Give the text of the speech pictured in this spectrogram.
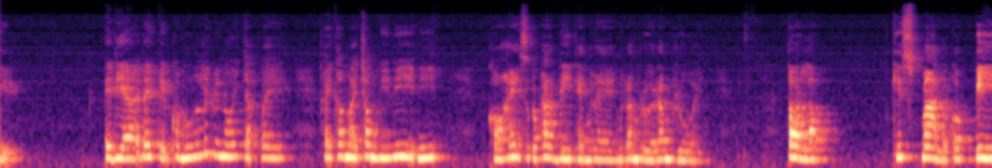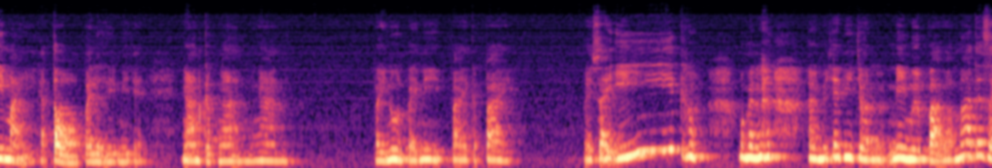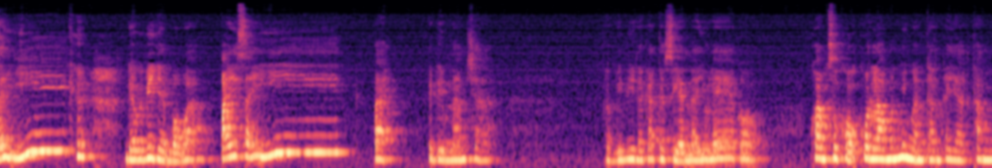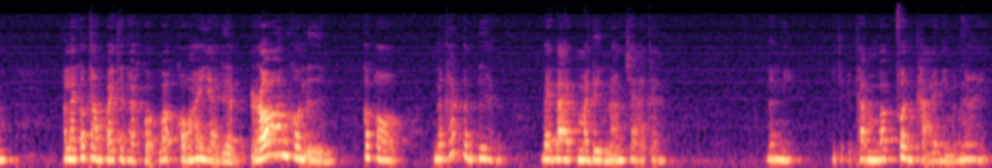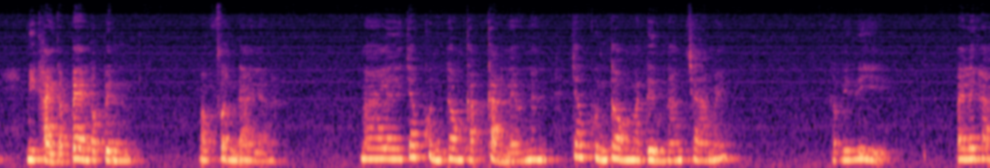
ไอเดียได้เก็บความรู้เล็กๆน้อยๆจับไป ใครเข้ามาช่องวีวีนี้ ขอให้สุขภาพดีแข็งแรง ร่ำรวยร่ำรวย ต้อนรับ คริสต์มาสแล้วก็ปีใหม่ค่ะต่อไปเลยมีแต่งานกับงานงาน ไปนู่นไปนี่ไปกับไป ไปใส่อีกว่ามันไม่ใช่พี่จนนี่มือป่าว่ามาแต่ใส่อีก เดี๋ยวพี่จะบอกว่า ไปใส่อีก ไป ไปดื่มน้ำชา กับวิวีนะคะเกษียณอายุแล้วก็ ความสุขของคนเรามันไม่เหมือนกันใครอยากทำอะไรก็ทำไปเถอะค่ะขอว่าขอให้อย่าเดือดร้อนคนอื่น ก็พอนะคะเพื่อนๆบายบายมาดื่มน้ำชากัน นั่นนี่จะไปทำวัฟเฟิลขายนี่มันง่าย มีไข่กับแป้งก็เป็นวัฟเฟิลได้แล้วนะ มาเลยเจ้าขุนทองขับขันแล้วนั่น เจ้าขุนทองมาดื่มน้ำชาไหม กับวิวีไปเลยค่ะ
